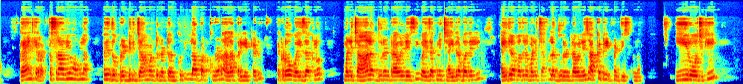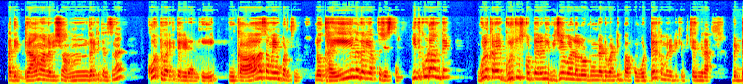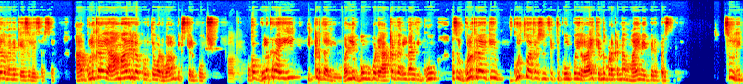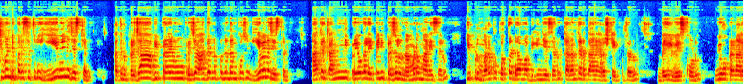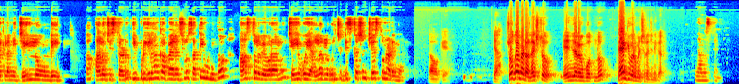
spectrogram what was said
గాయంకి రక్తస్రావ్యం అవలా. అదేదో బ్రెడ్కి జామ్ అంటున్నట్టు అనుకుంది. ఇలా పట్టుకున్నాడు అలా పరిగెట్టాడు. ఎక్కడో వైజాగ్లో మళ్ళీ చాలా దూరం ట్రావెల్ చేసి వైజాగ్ నుంచి హైదరాబాద్ వెళ్ళి హైదరాబాద్లో మళ్ళీ చాలా దూరం ట్రావెల్ చేసి అక్కడ ట్రీట్మెంట్ తీసుకున్నాం. ఈ రోజుకి అది డ్రామా అన్న విషయం అందరికీ తెలిసిన కోర్టు వారికి తెలియడానికి ఇంకా సమయం పడుతుంది. లోతైన దర్యాప్తు చేస్తాం. ఇది కూడా అంతే. గులకరాయి గురు చూసుకొట్టారని విజయవాడలో ఉన్నటువంటి పాపం ఒడ్డెర కమ్యూనిటీకి చెందిన బిడ్డల మీద కేసులు వేశారు సార్. ఆ గులకరాయి ఆ మాదిరిగా కొడితే వాడు ఒలింపిక్స్కి వెళ్ళిపోవచ్చు ఒక గులకరాయి ఇక్కడ తగిలి మళ్ళీ బొంపు పడి అక్కడ తగలడానికి గు అసలు గులకరాయికి గురుత్వాకర్షణ శక్తి కోల్పోయి రాయి కింద పడకుండా మాయమైపోయిన పరిస్థితి. సో ఇటువంటి పరిస్థితుల్లో ఏమైనా చేస్తాడు. అతను ప్రజా అభిప్రాయం ప్రజా ఆదరణ పొందడానికి కోసం ఏమైనా చేస్తాడు. ఆఖరికి అన్ని ప్రయోగాలు అయిపోయినాయి ప్రజలు నమ్మడం మానేశారు. ఇప్పుడు మరొక కొత్త డ్రామా బిగిన్ చేశాడు. తనంతట తానే అరెస్ట్ అయిపోతాడు. బెయిల్ వేసుకోడు. వ్యూహ ప్రణాళికలన్నీ జైల్లో ఉండి ఆలోచిస్తాడు. ఇప్పుడు ఇలహంక ప్యాలెస్లో సతీమణితో ఆస్తుల వివరాలు చేయబోయే అల్లర్ల గురించి డిస్కషన్ చేస్తున్నాడేమో. ఓకే. యా చూద్దాం మేడం నెక్స్ట్ ఏం జరగబోతుందో. Thank you very much Rajani గారు. నమస్తే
